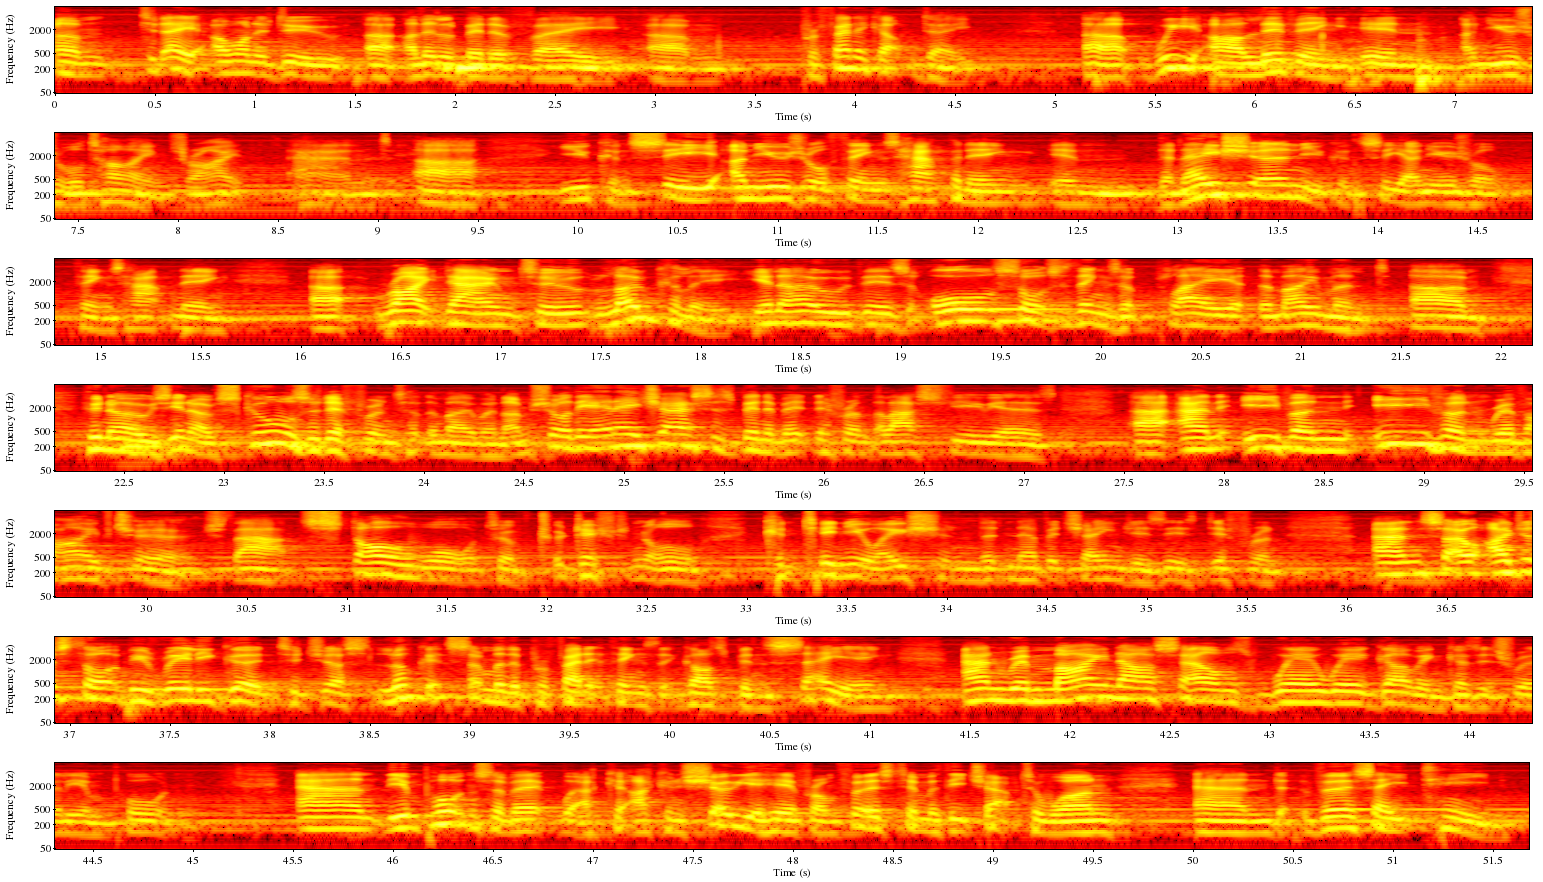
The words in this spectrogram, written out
Um, today, I want to do uh, a little bit of a um, prophetic update. Uh, we are living in unusual times, right? And uh, you can see unusual things happening in the nation, you can see unusual things happening uh, right down to locally. You know, there's all sorts of things at play at the moment. Um, who knows? You know, schools are different at the moment. I'm sure the NHS has been a bit different the last few years, uh, and even even Revive Church, that stalwart of traditional continuation that never changes, is different. And so I just thought it'd be really good to just look at some of the prophetic things that God's been saying and remind ourselves where we're going because it's really important. And the importance of it, I can show you here from 1 Timothy chapter 1 and verse 18.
